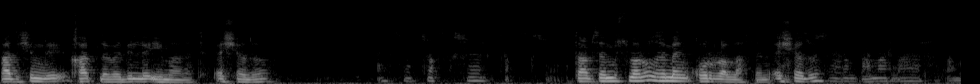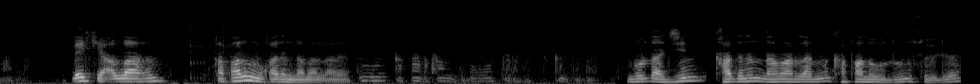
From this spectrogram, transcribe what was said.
Hadi şimdi kalple ve dille iman et. Eşhedü. Eşya çok sıkışıyor, çok sıkışıyor. Tabi sen Müslüman ol hemen korur Allah seni. Eşhedü. Sıkışıyorum damarlar, damarlar. Belki Allah'ım kapalı mı bu kadın damarları? Evet kapalı komple her tarafı sıkıntılı. Burada cin kadının damarlarının kapalı olduğunu söylüyor.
